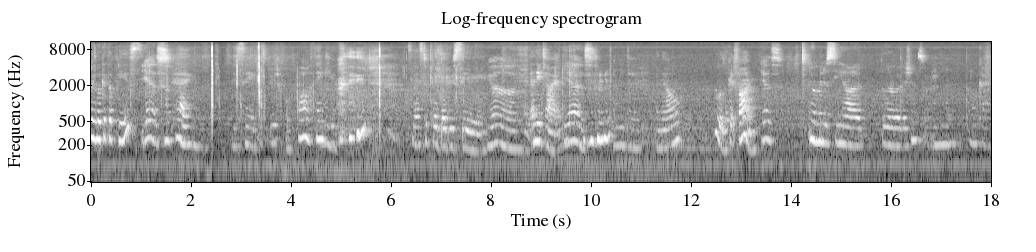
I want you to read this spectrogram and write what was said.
Should we look at the piece? Yes. Okay. You see, it's beautiful. Oh, thank you. it's nice to play Debussy Yeah. at any time. Yes. Every day. And now, ooh, look at fun. Yes. You want me to see uh, the little revisions? Or? Mhm. Okay.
